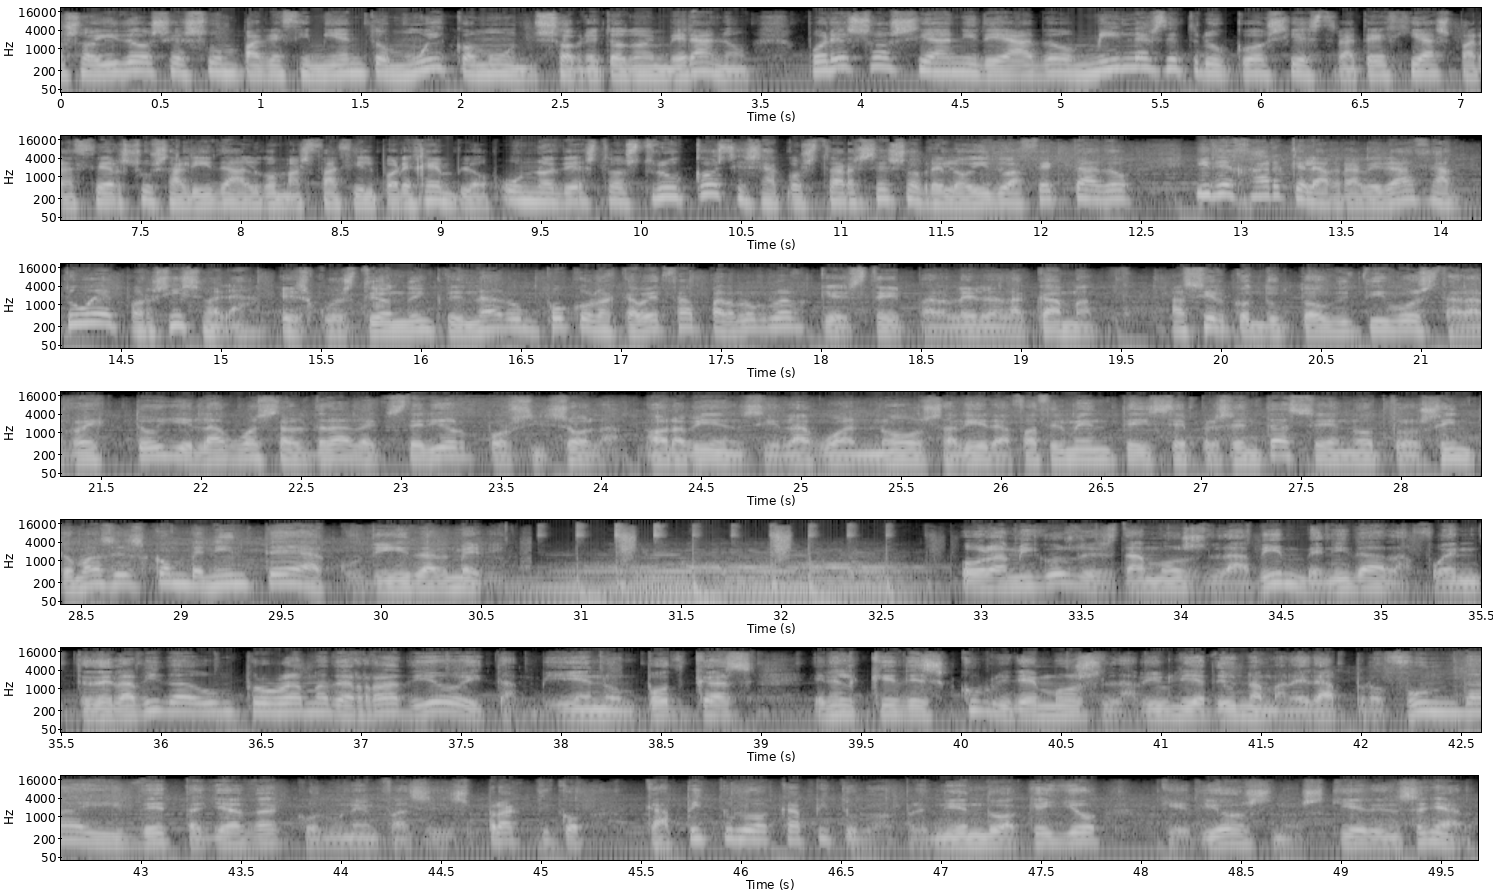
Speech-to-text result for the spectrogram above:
Los oídos es un padecimiento muy común, sobre todo en verano. Por eso se han ideado miles de trucos y estrategias para hacer su salida algo más fácil. Por ejemplo, uno de estos trucos es acostarse sobre el oído afectado y dejar que la gravedad actúe por sí sola. Es cuestión de inclinar un poco la cabeza para lograr que esté paralela a la cama Así el conducto auditivo estará recto y el agua saldrá al exterior por sí sola. Ahora bien, si el agua no saliera fácilmente y se presentasen otros síntomas, es conveniente acudir al médico. Hola amigos, les damos la bienvenida a La Fuente de la Vida, un programa de radio y también un podcast en el que descubriremos la Biblia de una manera profunda y detallada con un énfasis práctico capítulo a capítulo, aprendiendo aquello que Dios nos quiere enseñar.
